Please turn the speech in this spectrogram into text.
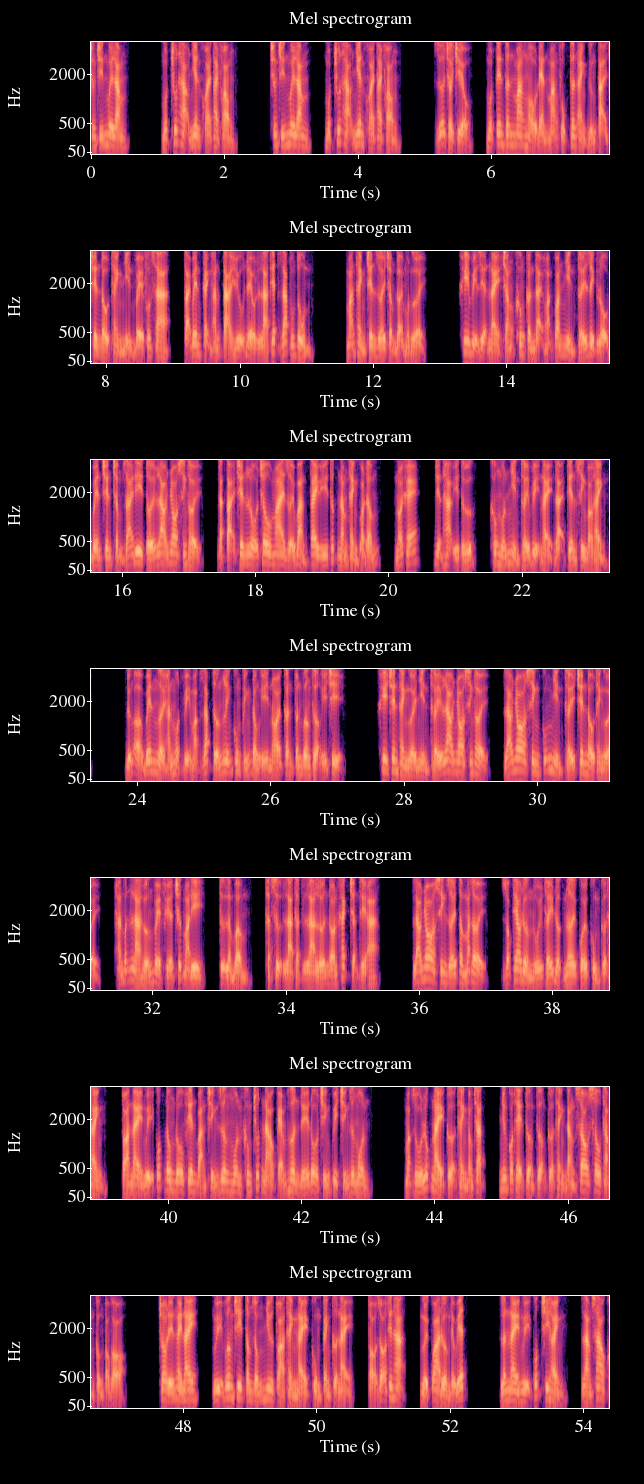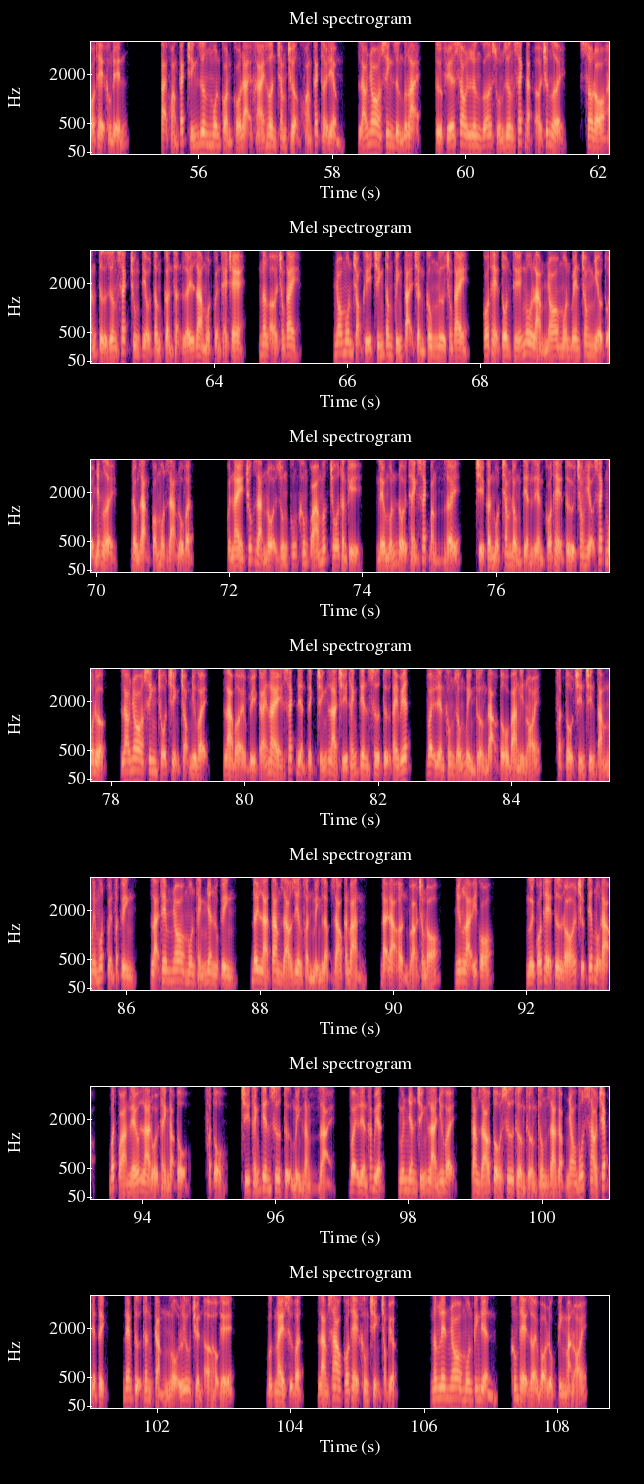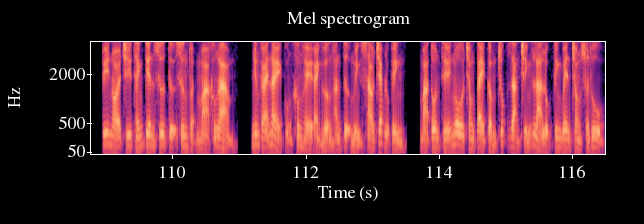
chương chín mươi lăm, một chút hạo nhiên khoái thai phong. Chương chín mươi lăm, một chút hạo nhiên khoái thai phong. Giữa trời chiều, một tên thân mang màu đen mãng phục thân ảnh đứng tại trên đầu thành nhìn về phương xa, tại bên cạnh hắn tả hữu đều là thiết giáp tung tùm. Mãn thành trên dưới chậm đợi một người. Khi vị diện này trắng không cần đại hoạn quan nhìn thấy dịch lộ bên trên chậm rãi đi tới lao nho sinh thời, đặt tại trên lỗ châu mai dưới bàn tay ý thức nắm thành quả đấm, nói khẽ, điện hạ ý tứ, không muốn nhìn thấy vị này đại tiên sinh vào thành. Đứng ở bên người hắn một vị mặc giáp tướng lĩnh cung kính đồng ý nói cần tuân vương thượng ý chỉ khi trên thành người nhìn thấy lao nho sinh thời lão nho sinh cũng nhìn thấy trên đầu thành người, hắn vẫn là hướng về phía trước mà đi, tự lẩm bẩm, thật sự là thật là lớn đón khách trận thế a. Lão nho sinh dưới tầm mắt rời, dọc theo đường núi thấy được nơi cuối cùng cửa thành, tòa này ngụy quốc đông đô phiên bản chính dương môn không chút nào kém hơn đế đô chính quy chính dương môn. Mặc dù lúc này cửa thành đóng chặt, nhưng có thể tưởng tượng cửa thành đằng sau sâu thẳm cổng tò vò. Cho đến ngày nay, ngụy vương c h i tâm giống như tòa thành này cùng cánh cửa này, tỏ rõ thiên hạ, người qua đường đều biết. Lần này ngụy quốc chi hành, làm sao có thể không đến? Tại khoảng cách chính dương môn còn có đại khái hơn trăm trượng khoảng cách thời điểm, lão nho sinh dừng bước lại, từ phía sau lưng gỡ xuống dương sách đặt ở trước người, sau đó hắn từ dương sách trung tiểu tâm cẩn thận lấy ra một quyển thẻ tre, nâng ở trong tay. Nho môn trọng khí chính tâm kính tại trần công ngư trong tay, có thể tôn thế ngô làm nho môn bên trong nhiều tuổi nhất người, đồng dạng có một dạng đồ vật. Quyển này trúc giản nội dung cũng không quá mức chỗ thần kỳ, nếu muốn đổi thành sách bằng giấy, chỉ cần một trăm đồng tiền liền có thể từ trong hiệu sách mua được. Lao nho sinh chỗ trịnh trọng như vậy, là bởi vì cái này sách điện tịch chính là trí thánh tiên sư tự tay viết, vậy liền không giống bình thường đạo tổ ba nghìn nói phật tổ chín chín tám mươi mốt quyển phật kinh, lại thêm nho môn thánh nhân lục kinh, đây là tam giáo riêng phần mình lập giáo căn bản, đại đạo ẩn vào trong đó, nhưng lại ít có. Người có thể từ đó trực tiếp nội đạo, bất quá nếu là đổi thành đạo tổ, phật tổ trí thánh tiên sư tự mình giảng giải, vậy liền khác biệt, nguyên nhân chính là như vậy, tam giáo tổ sư thường thường thông ra gặp nhau bút sao chép điện tịch, đem tự thân cảm ngộ lưu truyền ở hậu thế. Bực này sự vật, làm sao có thể không chỉnh trọng việc? Nâng lên nho môn kinh điển, không thể rời bỏ lục kinh mà nói. Tuy nói trí thánh tiên sư tự xưng thuật mà không làm nhưng cái này cũng không hề ảnh hưởng hắn tự mình sao chép lục kinh, mà tôn thế ngô trong tay cầm trúc giản chính là lục kinh bên trong xuân thu.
